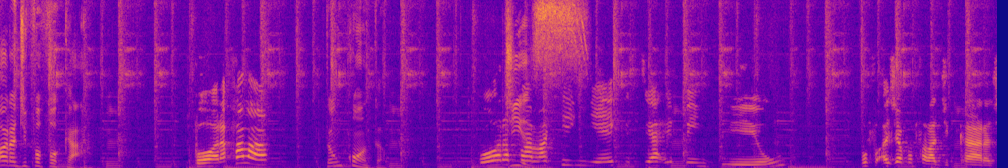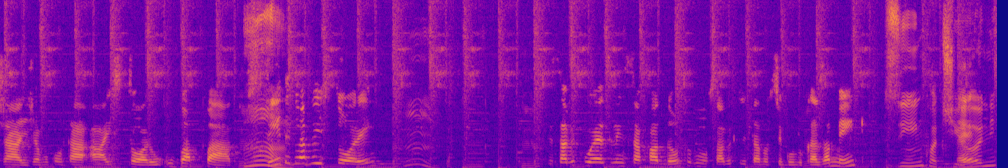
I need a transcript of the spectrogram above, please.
Hora de fofocar. Bora falar. Então conta. Bora Diz. falar quem é que se arrependeu. Vou já vou falar de cara já e já vou contar a história, o babado. Que lá vem a história, hein? Hum, Você sabe que o Wesley Safadão, todo mundo sabe que ele tá no segundo casamento, sim, com a Tiane.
